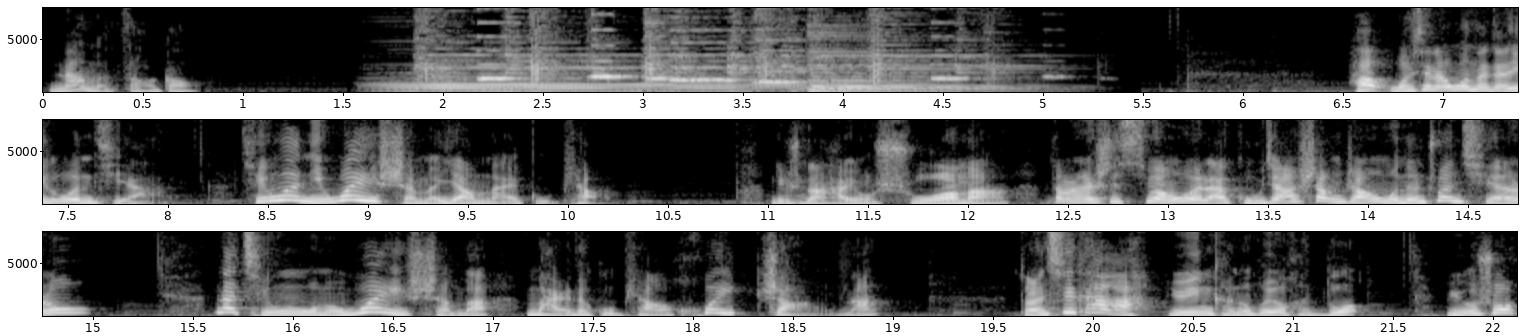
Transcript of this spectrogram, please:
那么糟糕。好，我现在问大家一个问题啊，请问你为什么要买股票？你说那还用说吗？当然是希望未来股价上涨，我能赚钱喽。那请问我们为什么买的股票会涨呢？短期看啊，原因可能会有很多，比如说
